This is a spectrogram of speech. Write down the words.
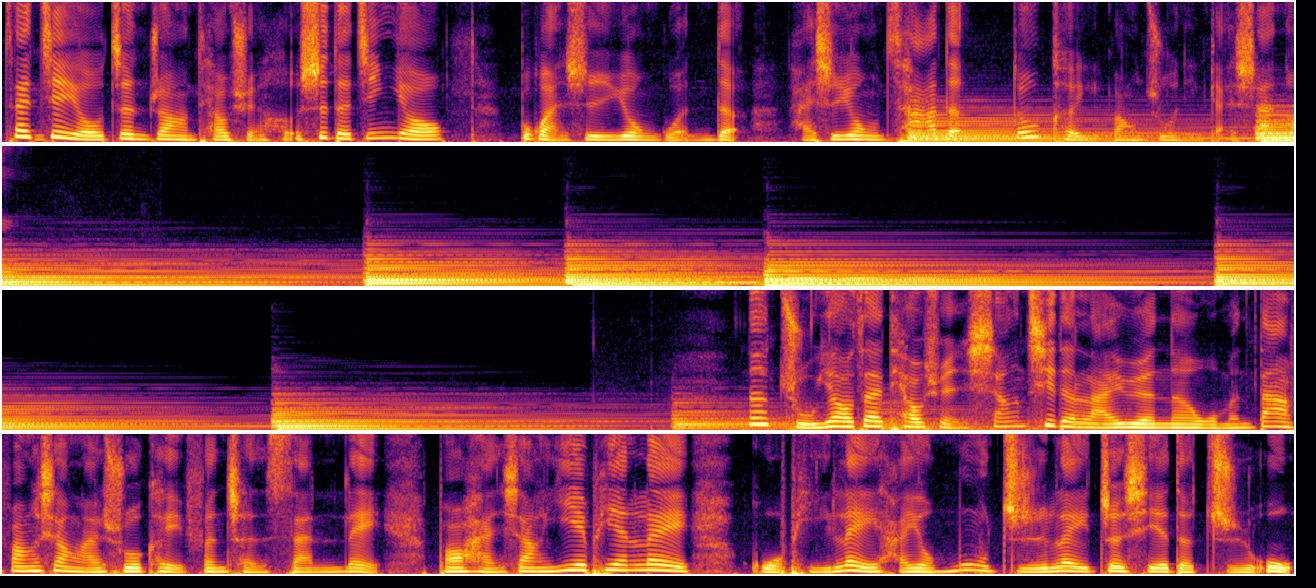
再借由症状挑选合适的精油，不管是用闻的还是用擦的，都可以帮助你改善哦。主要在挑选香气的来源呢，我们大方向来说可以分成三类，包含像叶片类、果皮类，还有木质类这些的植物。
